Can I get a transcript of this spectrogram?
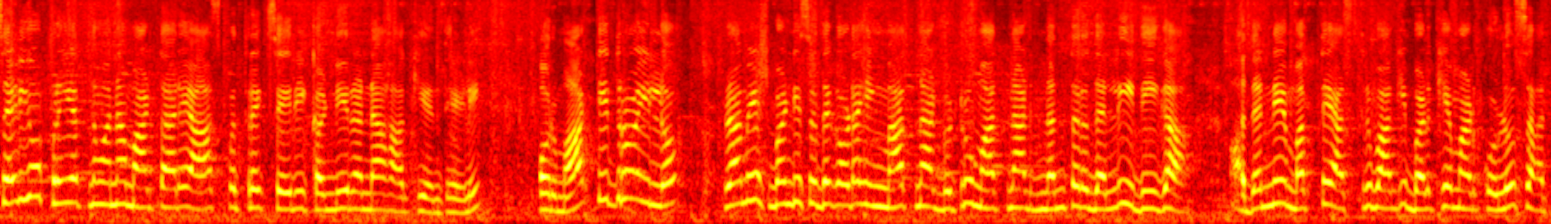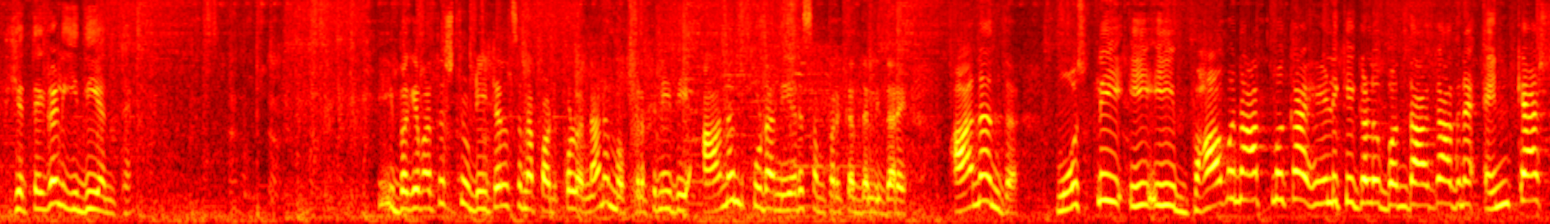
ಸೆಳೆಯೋ ಪ್ರಯತ್ನವನ್ನ ಮಾಡ್ತಾರೆ ಆಸ್ಪತ್ರೆಗೆ ಸೇರಿ ಕಣ್ಣೀರನ್ನ ಹಾಕಿ ಅಂತ ಹೇಳಿ. ಅವ್ರು ಮಾಡ್ತಿದ್ರೋ ಇಲ್ಲೋ ರಮೇಶ್ ಬಂಡಿ ಸದಗೌಡ ಹಿಂಗ್ ಮಾತನಾಡ್ಬಿಟ್ರು ಮಾತನಾಡಿದ ನಂತರದಲ್ಲಿ ಇದೀಗ ಅದನ್ನೇ ಮತ್ತೆ ಅಸ್ತ್ರವಾಗಿ ಬಳಕೆ ಮಾಡಿಕೊಳ್ಳೋ ಸಾಧ್ಯತೆಗಳು ಇದೆಯಂತೆ. ಈ ಬಗ್ಗೆ ಮತ್ತಷ್ಟು ಡೀಟೇಲ್ಸ್ ಅನ್ನ ಪಡ್ಕೊಳ್ಳೋಣ. ನಮ್ಮ ಪ್ರತಿನಿಧಿ ಆನಂದ್ ಕೂಡ ನೇರ ಸಂಪರ್ಕದಲ್ಲಿದ್ದಾರೆ. ಆನಂದ್ ಮೋಸ್ಟ್ಲಿ ಈ ಈ ಭಾವನಾತ್ಮಕ ಹೇಳಿಕೆಗಳು ಬಂದಾಗ ಅದನ್ನ ಎನ್ಕ್ಯಾಶ್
